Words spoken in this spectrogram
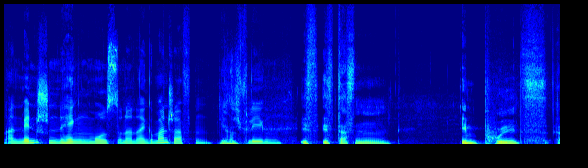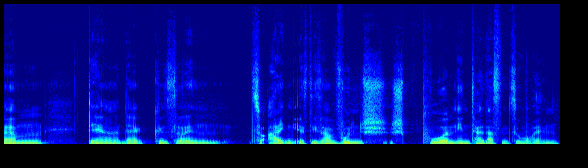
an, Menschen hängen muss, sondern an Gemeinschaften, die sich pflegen. Ist, ist das ein Impuls ähm, der, der Künstlerin zu eigen ist, dieser Wunsch, Spuren hinterlassen zu wollen?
